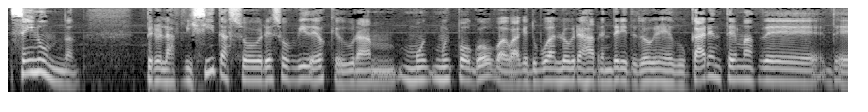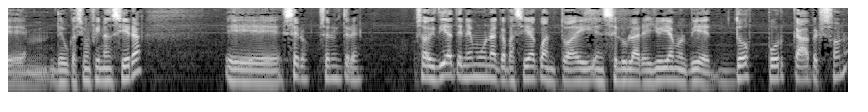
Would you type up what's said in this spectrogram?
se inundan pero las visitas sobre esos videos que duran muy, muy poco para, que tú puedas lograr aprender y te logres educar en temas de, de- de educación financiera, eh, cero, cero interés. O sea, hoy día tenemos una capacidad, ¿cuánto hay en celulares? Yo ya me olvidé, dos por cada persona,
